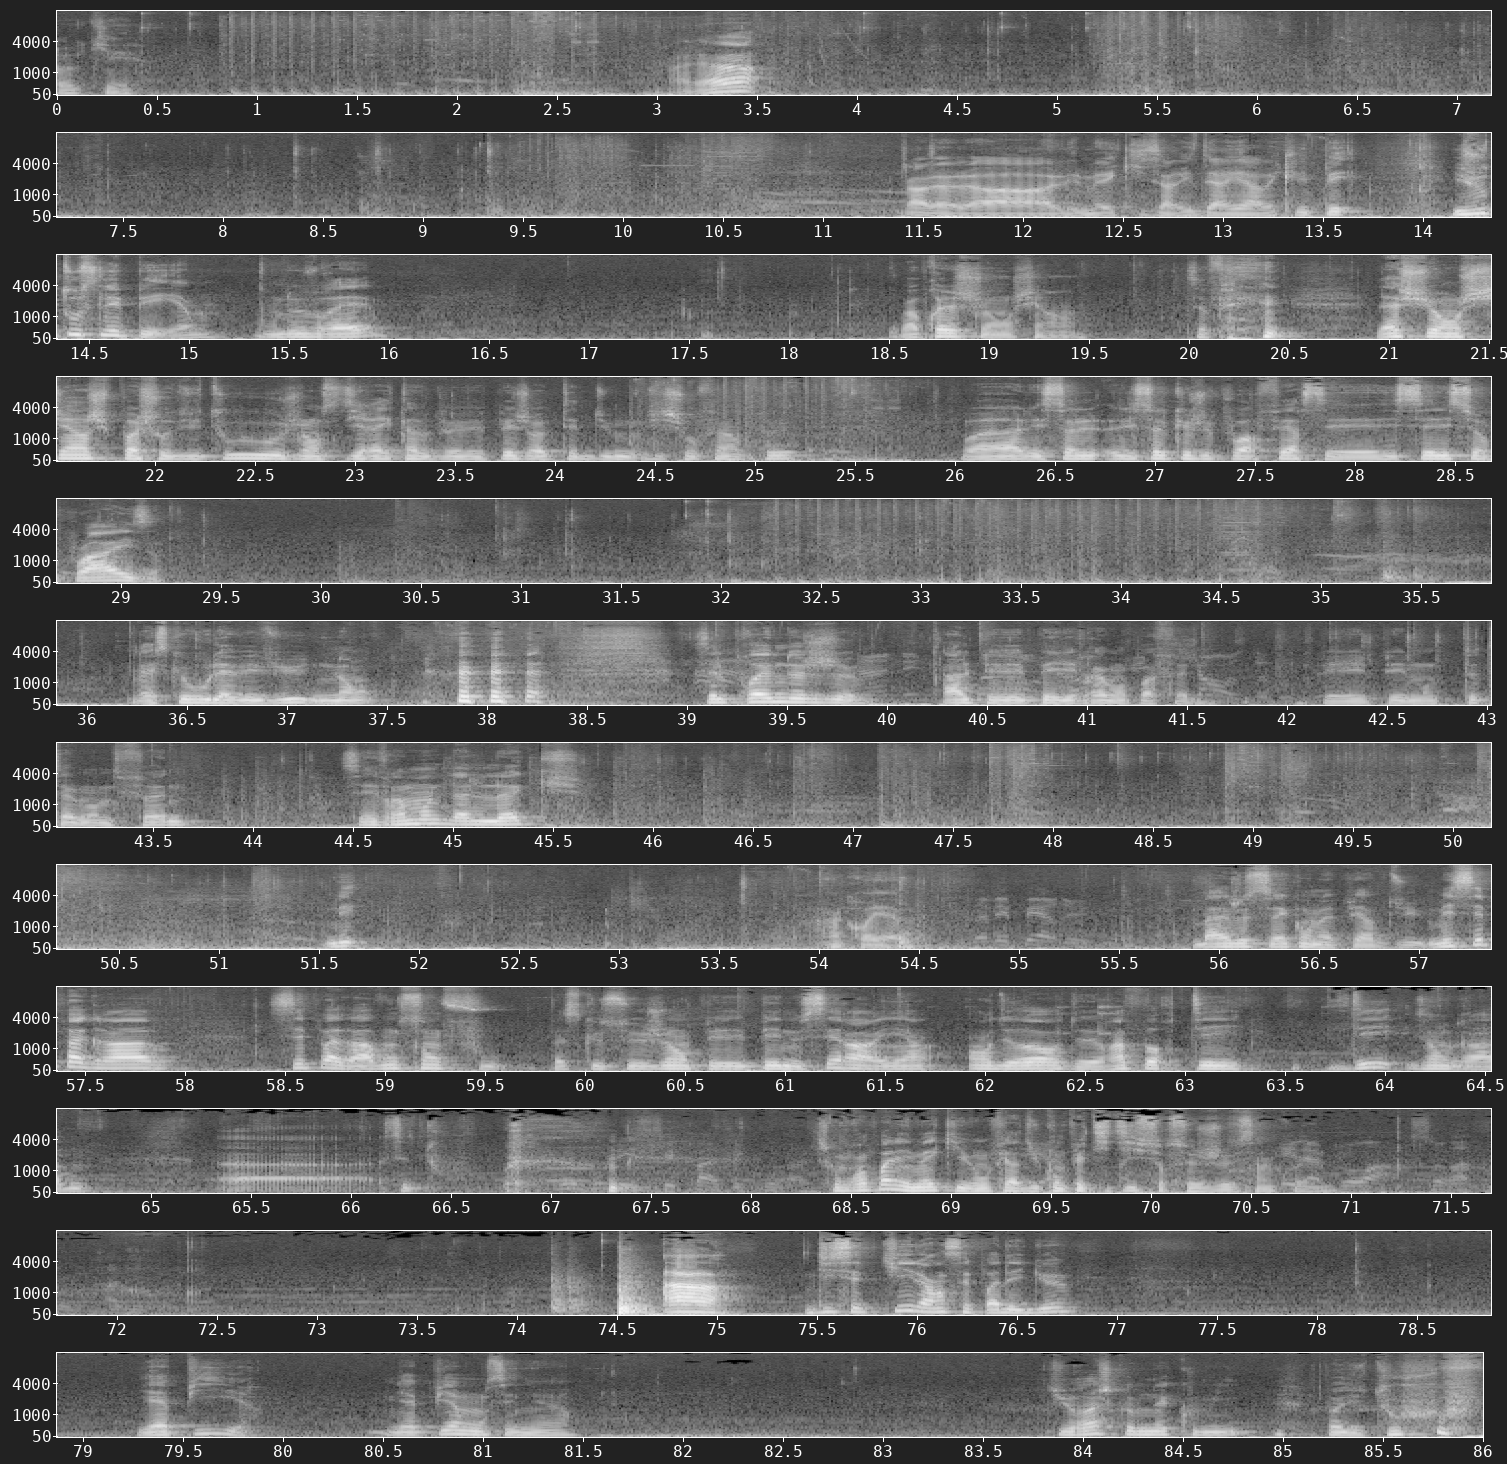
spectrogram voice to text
Ok. Voilà. Ah là là, les mecs, ils arrivent derrière avec l'épée. Ils jouent tous l'épée, hein. On devrait. Après, je suis en chien. hein. Là, je suis en chien, je suis pas chaud du tout. Je lance direct un PVP, j'aurais peut-être dû me chauffer un peu. Voilà, les seuls, les seuls que je vais pouvoir faire, c'est les surprises. Est-ce que vous l'avez vu? Non. c'est le problème de jeu. Ah, le PVP, il est vraiment pas fun. Le PVP manque totalement de fun. C'est vraiment de la luck. Mais... Incroyable. Bah je sais qu'on a perdu. Mais c'est pas grave. C'est pas grave, on s'en fout. Parce que ce jeu en PvP ne sert à rien en dehors de rapporter des engrammes. Euh, c'est tout. je comprends pas les mecs qui vont faire du compétitif sur ce jeu, c'est incroyable. Ah 17 kills, hein, c'est pas dégueu. Y a pire. Y a pire, monseigneur. Tu rages comme Nakumi Pas du tout.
